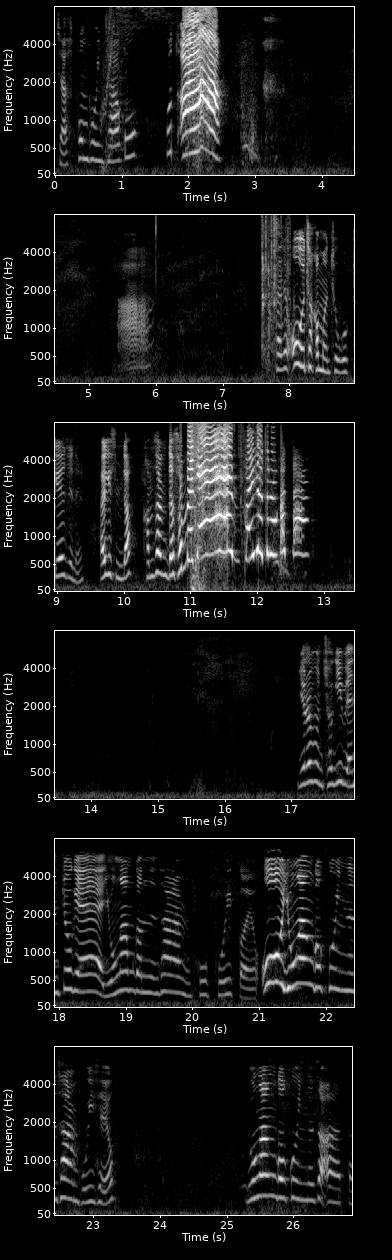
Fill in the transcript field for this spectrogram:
자, 스폰 포인트 하고, 호, 아! 아. 다시, 오, 잠깐만, 저거 깨지네. 알겠습니다. 감사합니다. 선배님! 빨려 들어간다! 여러분, 저기 왼쪽에 용암 걷는 사람 보, 보일 거예요. 오, 용암 걷고 있는 사람 보이세요? 용암 걷고 있는 사람, 아, 맞다.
